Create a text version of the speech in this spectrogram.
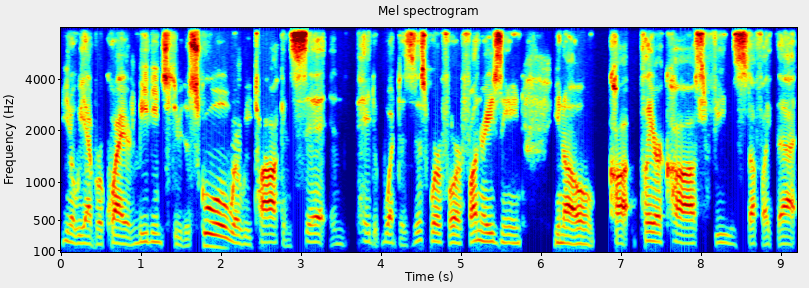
you know, we have required meetings through the school where we talk and sit and hey, what does this work for? Fundraising, you know, co- player costs, fees, stuff like that.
